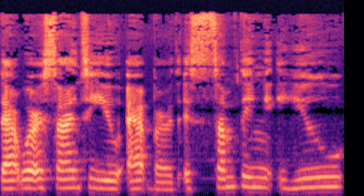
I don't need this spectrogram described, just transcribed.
that were assigned to you at birth is something you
